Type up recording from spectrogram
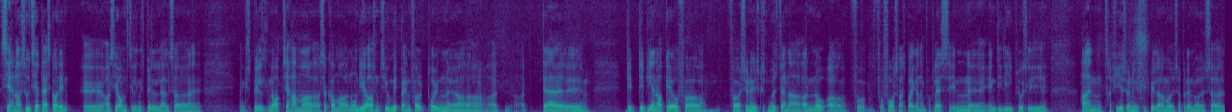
ser han også ud til at passe godt ind, øh, også i omstillingsspil. Altså, øh, man kan spille den op til ham, og så kommer nogle af de her offensive midtbanefolk drønende, og, og, og der, øh, det, det bliver en opgave for, for Sønderjyskes modstandere at nå at få, få forsvarsbrækkerne på plads, inden, øh, inden de lige pludselig øh, har en 3-4 sønderjyske spillere mod sig på den måde. Så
